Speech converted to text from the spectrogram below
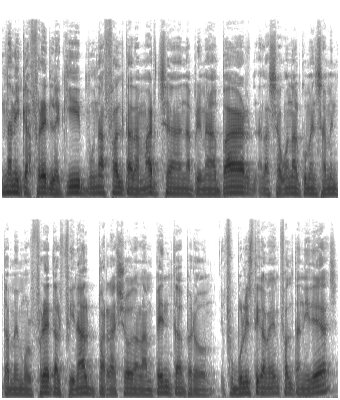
una mica fred l'equip, una falta de marxa en la primera part, a la segona al començament també molt fred, al final per això de l'empenta, però futbolísticament falten idees,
